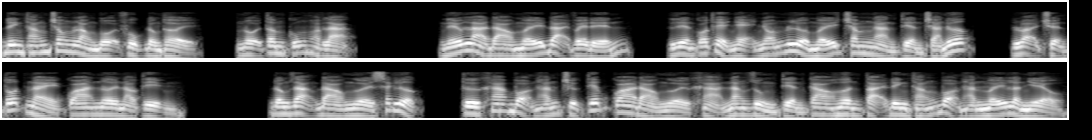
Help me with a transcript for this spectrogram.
Đinh Thắng trong lòng bội phục đồng thời, nội tâm cũng hoạt lạc. Nếu là đào mấy đại về đến, liền có thể nhẹ nhõm lừa mấy trăm ngàn tiền trả nước, loại chuyện tốt này qua nơi nào tìm. Đồng dạng đào người sách lược, từ kha bọn hắn trực tiếp qua đào người khả năng dùng tiền cao hơn tại Đinh Thắng bọn hắn mấy lần nhiều.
